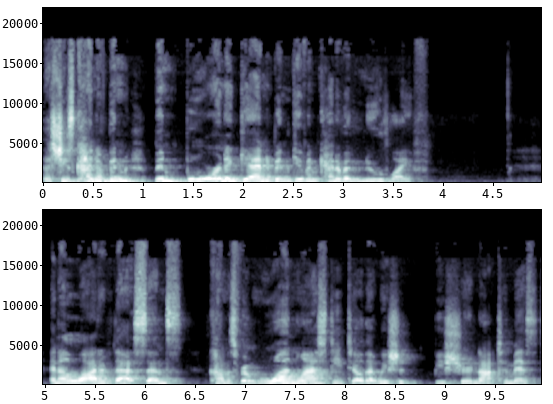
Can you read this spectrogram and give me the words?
that she's kind of been, been born again, been given kind of a new life. And a lot of that sense comes from one last detail that we should be sure not to miss.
